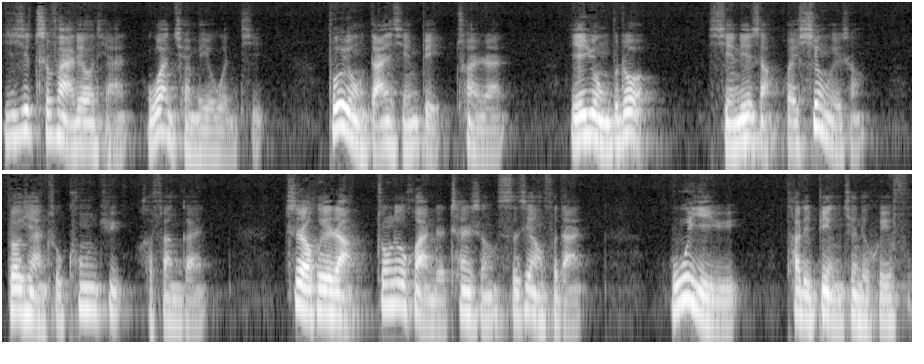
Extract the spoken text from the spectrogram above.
一起吃饭聊天完全没有问题，不用担心被传染，也用不着心理上或行为上表现出恐惧和反感，这会让肿瘤患者产生思想负担，无异于他的病情的恢复。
